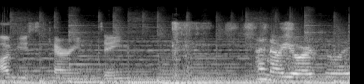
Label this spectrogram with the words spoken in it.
I'm used to carrying the team. I know you are, Joey.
